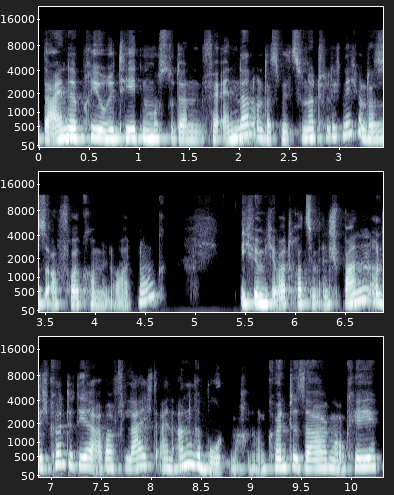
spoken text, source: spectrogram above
deine Prioritäten musst du dann verändern und das willst du natürlich nicht und das ist auch vollkommen in Ordnung. Ich will mich aber trotzdem entspannen und ich könnte dir aber vielleicht ein Angebot machen und könnte sagen, okay,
